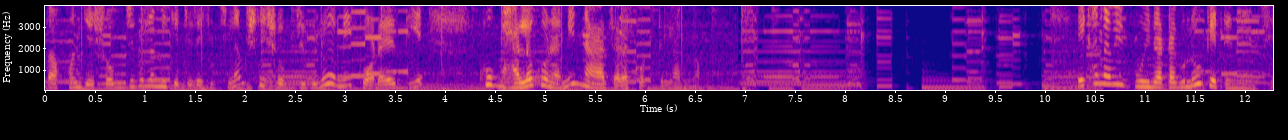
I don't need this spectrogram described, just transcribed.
তখন যে সবজিগুলো আমি কেটে রেখেছিলাম, সেই সবজিগুলো আমি কড়াইয়ে দিয়ে খুব ভালো করে আমি নাড়াচাড়া করতে লাগলাম। এখানে আমি পুঁই ডাঁটাগুলোও কেটে নিয়েছি।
